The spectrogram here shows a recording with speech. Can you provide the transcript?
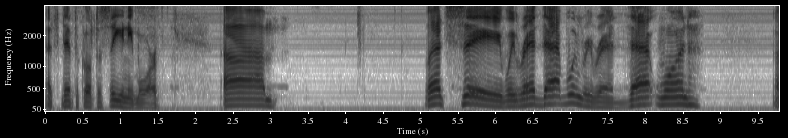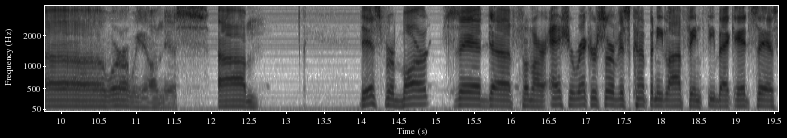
that's difficult to see anymore. Um Let's see. We read that one. We read that one. Uh, where are we on this? Um, this for Bart said uh, from our Asher Wrecker Service Company live feed feedback. Ed says,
